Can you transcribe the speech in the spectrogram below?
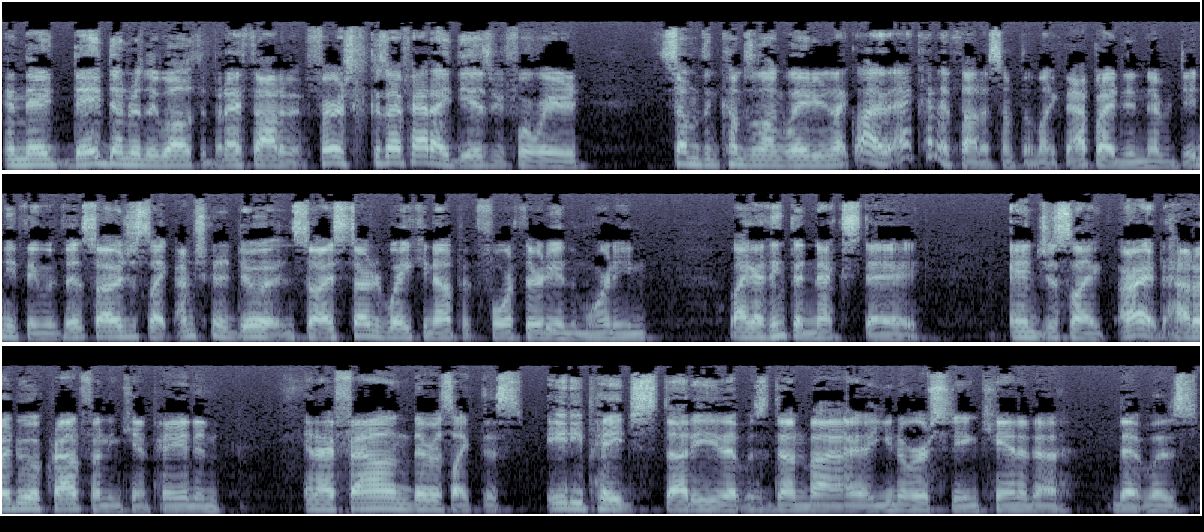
And they they've done really well with it but I thought of it first because I've had ideas before where something comes along later you're like oh I, I kind of thought of something like that but I didn't never did anything with it. So I was just like I'm just going to do it. And so I started waking up at 4:30 in the morning like I think the next day and just like, all right, how do I do a crowdfunding campaign? And and I found there was like this 80 page study that was done by a university in Canada that was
